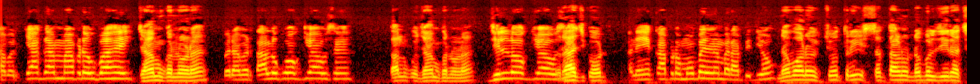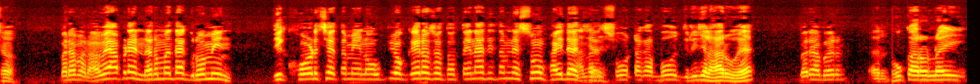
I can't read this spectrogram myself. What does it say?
બરાબર ક્યાં ગામમાં આપણે ઊભા હે જામ કરનોણા બરાબર તાલુકો કયો આવશે તાલુકો જામ કરનોણા જિલ્લો કયો આવશે રાજકોટ. અને એક આપણો મોબાઈલ નંબર આપી દો નવાણું એક ચોત્રીસ સત્તાણું ડબલ જીરો છ. બરાબર હવે આપણે નર્મદા ગ્રોમીન જે ખોળ છે તમે એનો ઉપયોગ કર્યો છો તો તેનાથી તમને શું ફાયદા છે સો ટકા બહુ જ રિઝલ્ટ સારું હે. બરાબર. હુકારો નહીં.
